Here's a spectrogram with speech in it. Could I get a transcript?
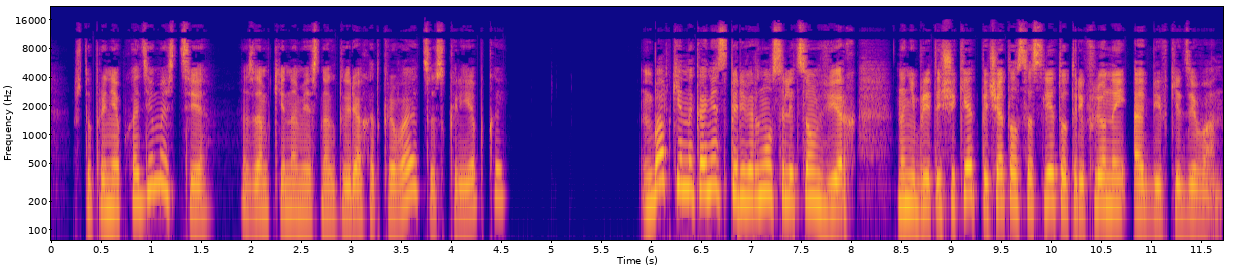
— «что при необходимости Замки на местных дверях открываются скрепкой. Бабкин, наконец, перевернулся лицом вверх. На небритой щеке отпечатался след от рифленой обивки дивана.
